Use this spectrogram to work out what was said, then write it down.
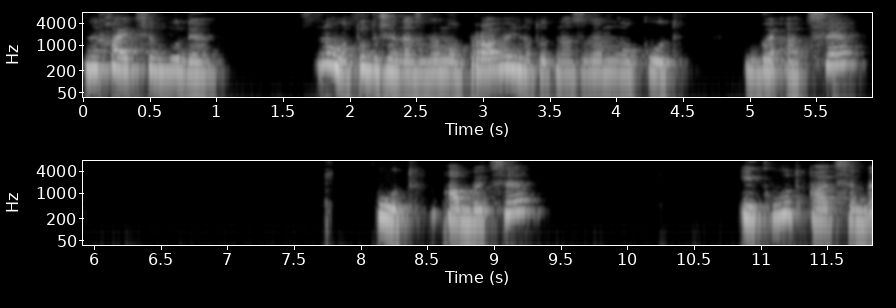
Нехай це буде, ну, тут вже назвемо правильно, тут назвемо кут БАЦ, кут АБЦ і кут АЦБ.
